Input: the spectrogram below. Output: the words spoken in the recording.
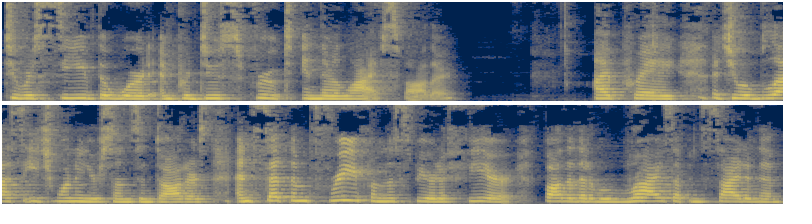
to receive the word and produce fruit in their lives, Father. I pray that you will bless each one of your sons and daughters and set them free from the spirit of fear. Father, that it will rise up inside of them.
